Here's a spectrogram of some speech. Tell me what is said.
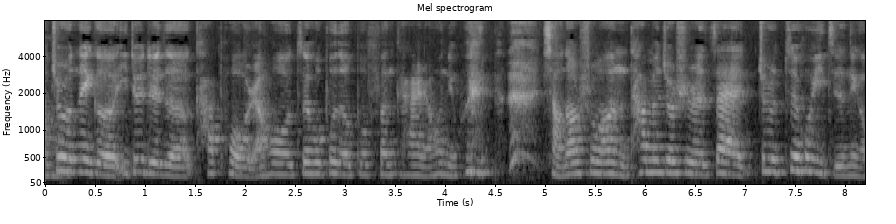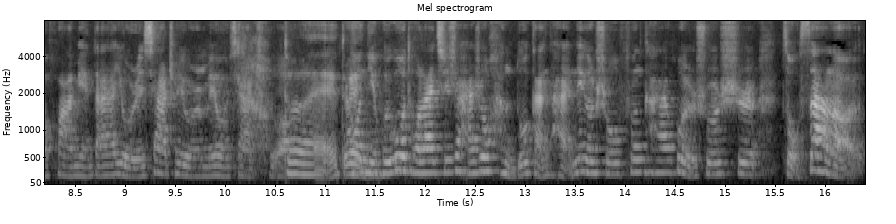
嗯，就是那个一对对的 couple，然后最后不得不分开，然后你会 想到说，嗯，他们就是在就是最后一集的那个画面，大家有人下车，有人没有下车。对对，然后你回过头来，其实还是有很多感慨。那个时候分开或者说是走散了，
